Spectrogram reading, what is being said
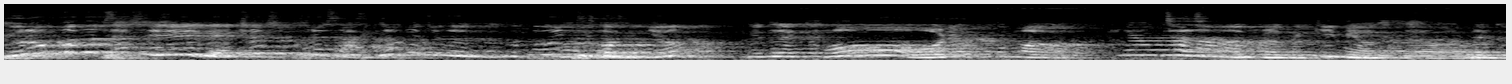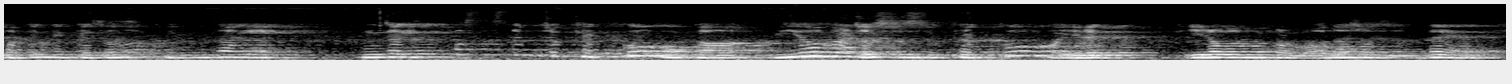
이런 거는 사실 그 액션 스쿨에서 안 정해주는 그 포인트거든요. 굉장히 더 어렵고 막 휘황찬란한 그런 느낌이었어요. 근데 감독님께서는 굉장히 굉장히 컸으면 좋겠고 뭔가 위협을 줬으면 좋겠고 뭐 이래, 이런 걸 원하셨는데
